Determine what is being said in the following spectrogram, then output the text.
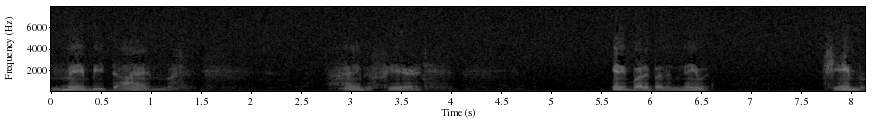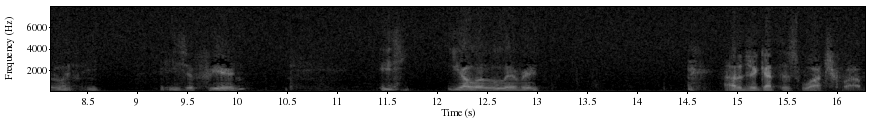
May be dying, but I ain't afeared. Anybody by the name of Chamberlain, he, he's afeared. He's yellow livered. How did you get this watch fob?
